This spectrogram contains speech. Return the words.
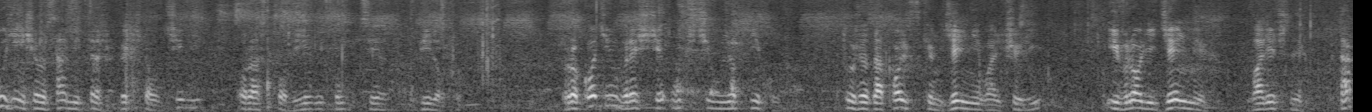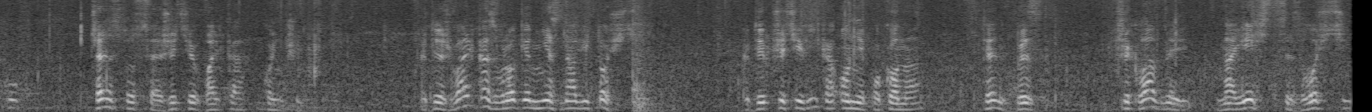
Później się sami też wykształcili oraz podjęli funkcję pilotów. Prokocim wreszcie uczcił lotników, którzy za Polskę dzielnie walczyli i w roli dzielnych, walecznych ptaków często swe życie w walkach kończyli. Gdyż walka z wrogiem nie zna litości, gdy przeciwnika on nie pokona, ten bez przykładnej najeźdźcy złości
